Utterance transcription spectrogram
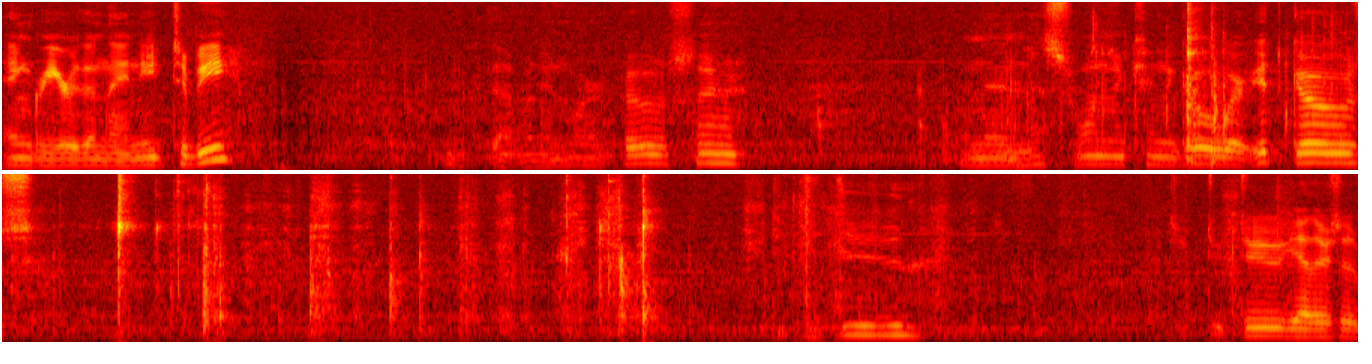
angrier than they need to be Get that one in where it goes there. And then this one can go where it goes. Do, do, do, yeah, there's a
